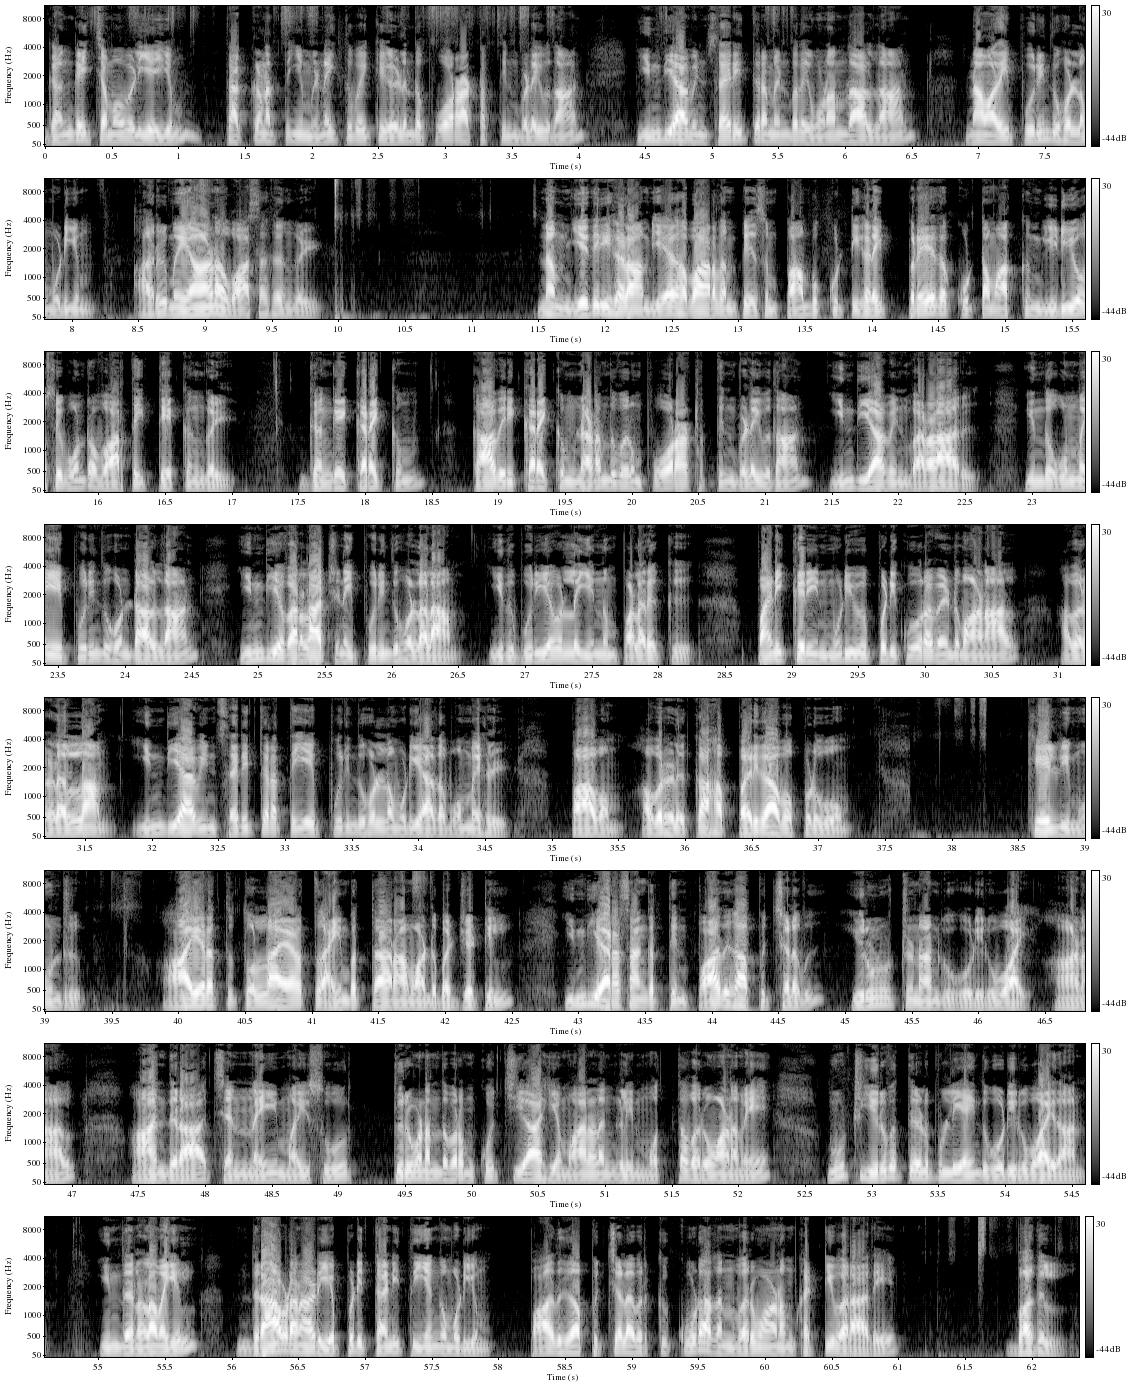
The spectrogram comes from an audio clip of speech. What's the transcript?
கங்கை சமவெளியையும் தக்கணத்தையும் இணைத்து வைக்க எழுந்த போராட்டத்தின் விளைவுதான் இந்தியாவின் சரித்திரம் என்பதை உணர்ந்தால்தான் நாம் அதை புரிந்து கொள்ள முடியும். அருமையான வாசகங்கள். நம் எதிரிகளாம் ஏகபாரதம் பேசும் பாம்புக்குட்டிகளை பிரேத கூட்டமாக்கும் இடியோசை போன்ற வார்த்தை தேக்கங்கள். கங்கை கரைக்கும் காவிரி கரைக்கும் நடந்து வரும் போராட்டத்தின் விளைவுதான் இந்தியாவின் வரலாறு. இந்த உண்மையை புரிந்து கொண்டால்தான் இந்திய வரலாற்றினை புரிந்து கொள்ளலாம். இது புரியவில்லை இன்னும் பலருக்கு. பணிக்கரின் முடிவுப்படி கூற வேண்டுமானால் அவர்களெல்லாம் இந்தியாவின் சரித்திரத்தையே புரிந்து கொள்ள முடியாத பொம்மைகள். பாவம் அவர்களுக்காக பரிதாபப்படுவோம். கேள்வி மூன்று. ஆயிரத்து தொள்ளாயிரத்து ஐம்பத்தாறாம் ஆண்டு பட்ஜெட்டில் இந்திய அரசாங்கத்தின் பாதுகாப்பு செலவு இருநூற்று நான்கு கோடி ரூபாய். ஆனால் ஆந்திரா சென்னை மைசூர் திருவனந்தபுரம் கொச்சி ஆகிய மாநிலங்களின் மொத்த வருமானமே நூற்றி இருபத்தேழு புள்ளி ஐந்து கோடி ரூபாய்தான். இந்த நிலைமையில் திராவிட நாடு எப்படி தனித்து இயங்க முடியும்? பாதுகாப்பு செலவிற்கு கூட அதன் வருமானம் கட்டி வராதே. பதில்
